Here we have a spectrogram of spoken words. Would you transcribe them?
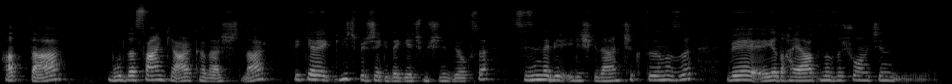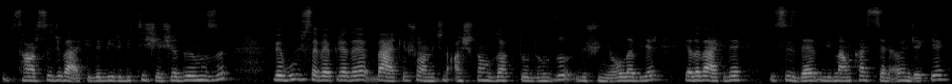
hatta burada sanki arkadaşlar bir kere hiçbir şekilde geçmişiniz yoksa sizinle bir ilişkiden çıktığınızı ve ya da hayatınızda şu an için sarsıcı belki de bir bitiş yaşadığınızı ve bu sebeple de belki şu an için aşktan uzak durduğunuzu düşünüyor olabilir. Ya da belki de siz de bilmem kaç sene önceki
